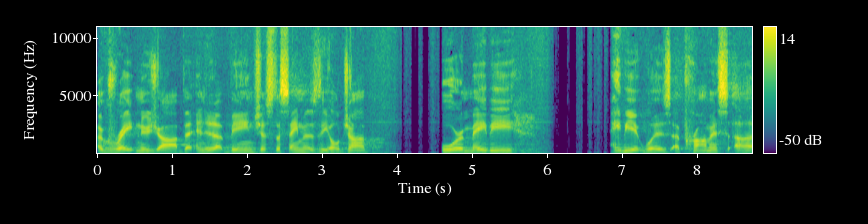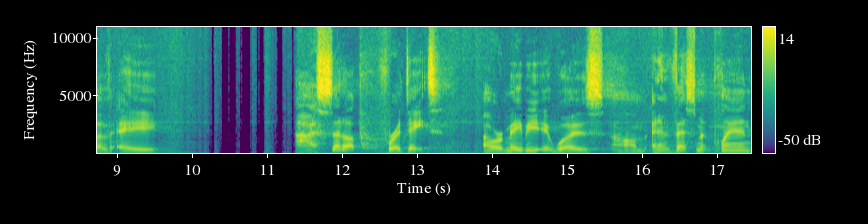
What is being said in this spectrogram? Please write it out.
a great new job that ended up being just the same as the old job. Or maybe, maybe it was a promise of a, a setup for a date. Or maybe it was um, an investment plan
